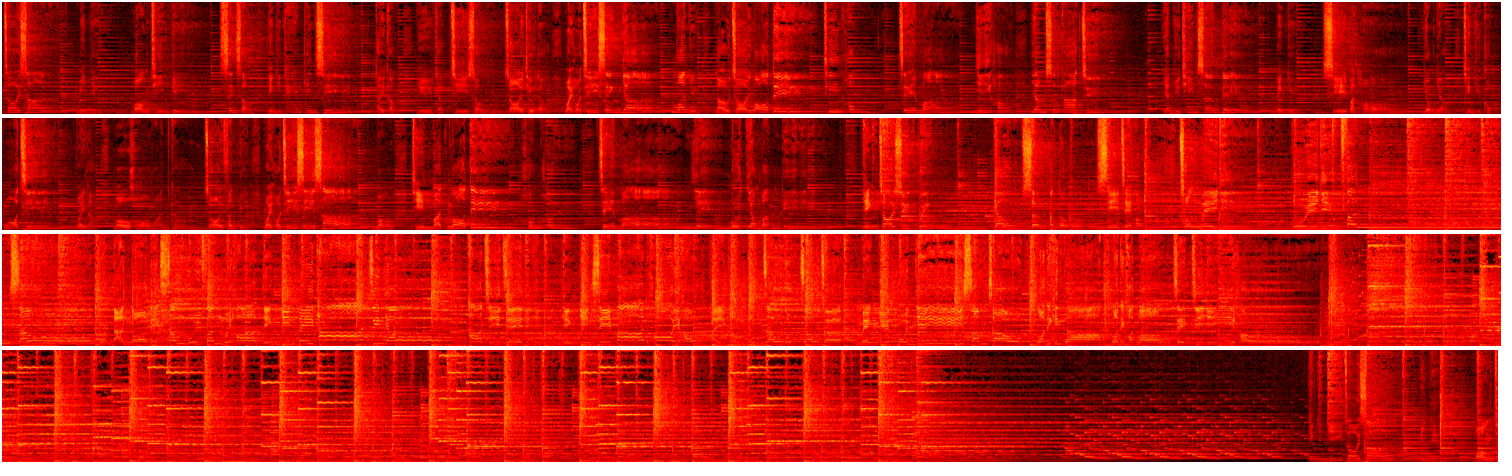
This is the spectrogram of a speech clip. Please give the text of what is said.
在失眠夜，望天边星宿，仍然听见小提琴如泣似诉在跳动。为何只剩一弯月留在我的天空？这晚以后，音讯隔绝，人如天上的明月，是不可拥有。情如曲过只遗留，无可挽救再分别。为何只是失望，填密我的空虚？这晚夜没有吻别，仍在说永久，想不到是借口，从未意会要分。手，但我的心每分每刻仍然被他占有。他似这月言，仍然是不开口。提琴独奏独奏着，明月半倚深秋。我的牵挂，我的渴望，直至以后。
